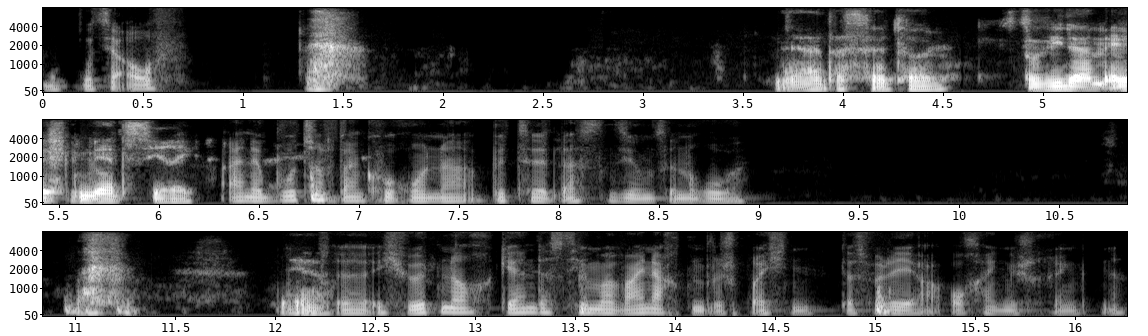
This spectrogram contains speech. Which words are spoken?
hört das ja auf. Ja, das wäre toll. So wieder am 11. genau. März direkt. Eine Botschaft an Corona, bitte lassen Sie uns in Ruhe. Und Ja. äh, ich würde noch gern das Thema Weihnachten besprechen. Das würde ja auch eingeschränkt, ne?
